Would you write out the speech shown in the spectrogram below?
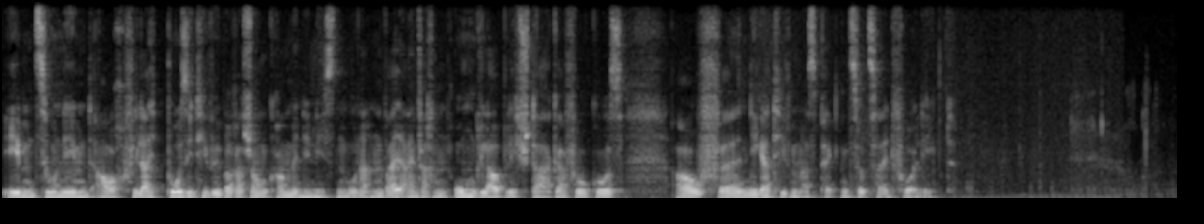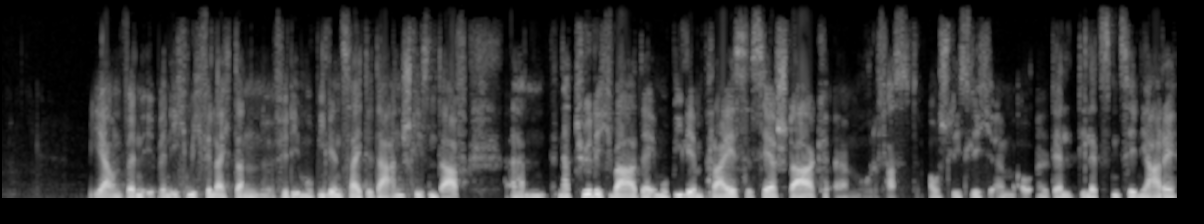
eben zunehmend auch vielleicht positive Überraschungen kommen in den nächsten Monaten, weil einfach ein unglaublich starker Fokus auf äh, negativen Aspekten zurzeit vorliegt. Ja, und wenn, wenn ich mich vielleicht dann für die Immobilienseite da anschließen darf, ähm, natürlich war der Immobilienpreis sehr stark ähm, oder fast ausschließlich ähm, der, die letzten zehn Jahre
